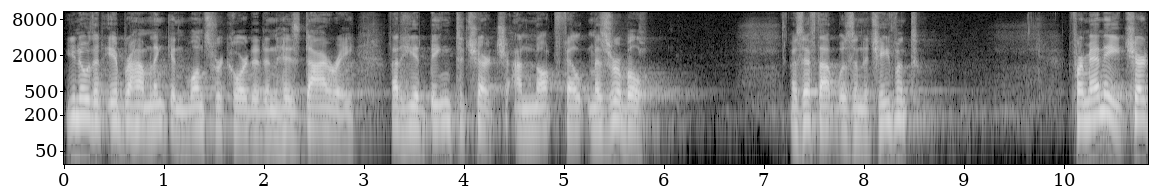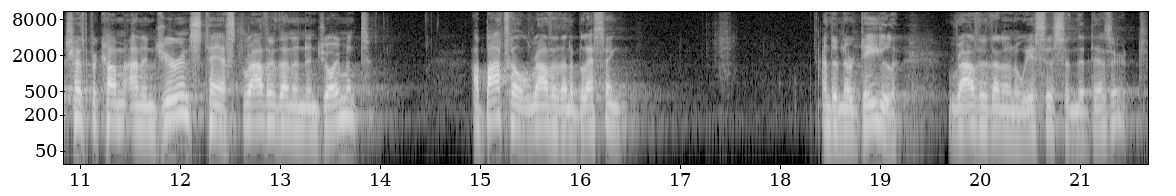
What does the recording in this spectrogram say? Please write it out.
You know that Abraham Lincoln once recorded in his diary that he had been to church and not felt miserable, as if that was an achievement. For many, church has become an endurance test rather than an enjoyment, a battle rather than a blessing, and an ordeal rather than an oasis in the desert.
